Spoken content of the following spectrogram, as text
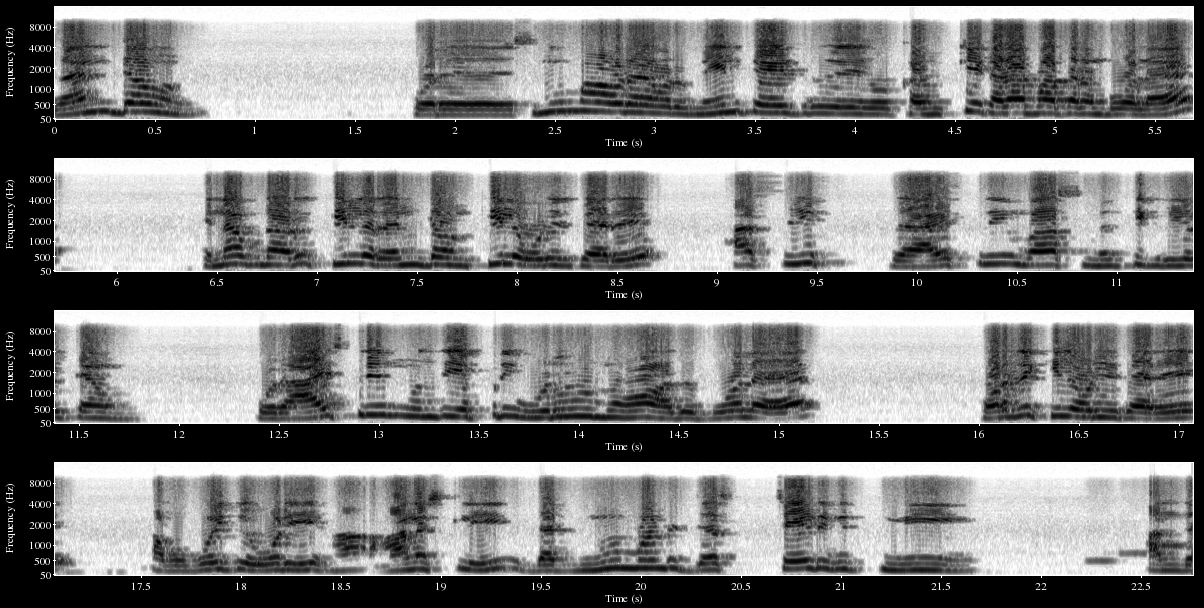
ரன் டவுன் ஒரு சினிமாவோட ஒரு மெயின் கேரக்டர் முக்கிய கதாபாத்திரம் போல என்ன பண்ணாரு? கீழே ரன் டவுன் கீழே ஓடி இருக்காரு ice cream was melting real time ஒரு ஐஸ்கிரீம் வந்து எப்படி உருவமோ அது போல உடனே கீழே ஓடி இருக்காரு அப்போ போயிட்டு ஓடி honestly that moment just stayed with me அந்த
